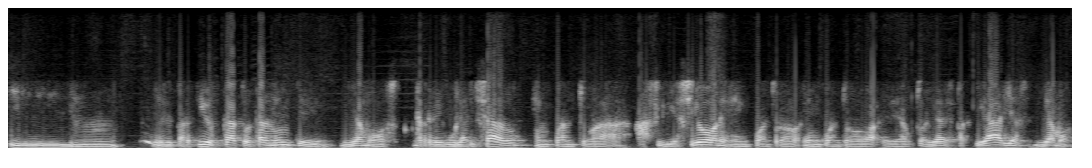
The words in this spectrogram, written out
y el partido está totalmente, digamos, regularizado en cuanto a afiliaciones, en cuanto a, en cuanto a autoridades partidarias, digamos,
